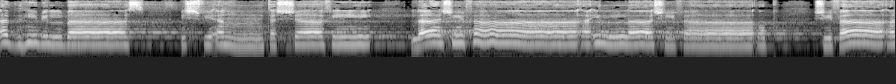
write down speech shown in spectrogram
أذهب الباس. اشف أنت الشافي لا شفاء إلا شفاؤك. شفاء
